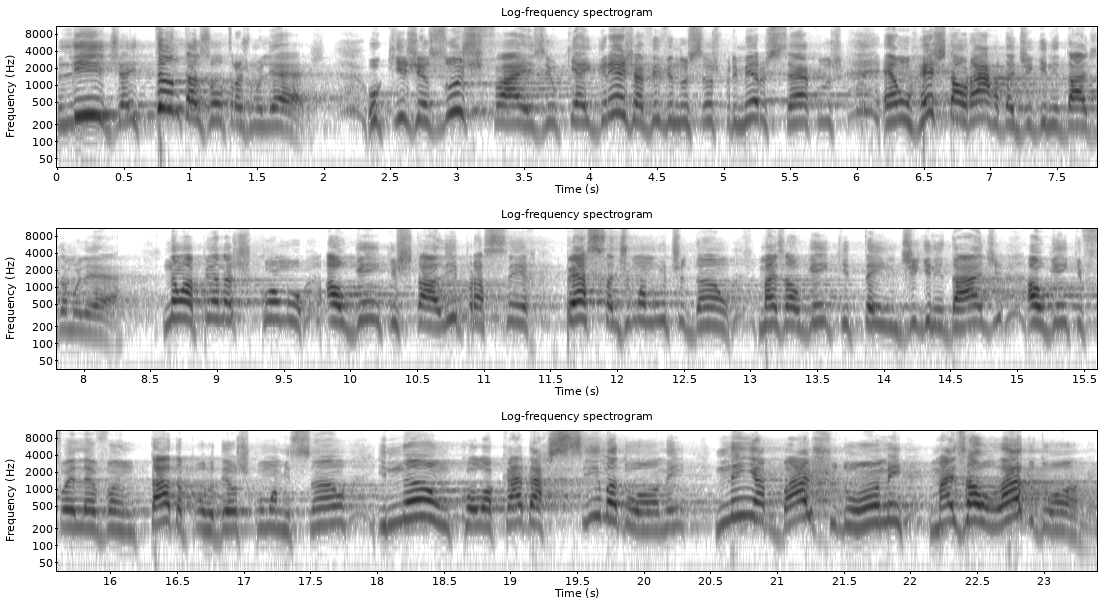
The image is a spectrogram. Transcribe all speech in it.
Lídia e tantas outras mulheres. O que Jesus faz e o que a igreja vive nos seus primeiros séculos é um restaurar da dignidade da mulher não apenas como alguém que está ali para ser peça de uma multidão, mas alguém que tem dignidade, alguém que foi levantada por Deus com uma missão e não colocada acima do homem, nem abaixo do homem, mas ao lado do homem,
